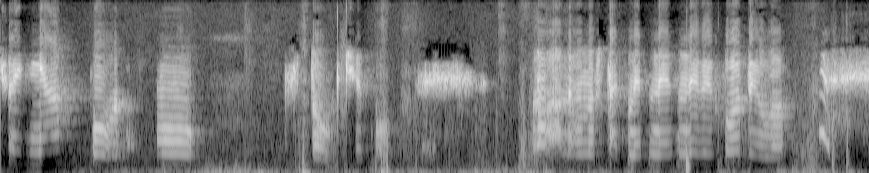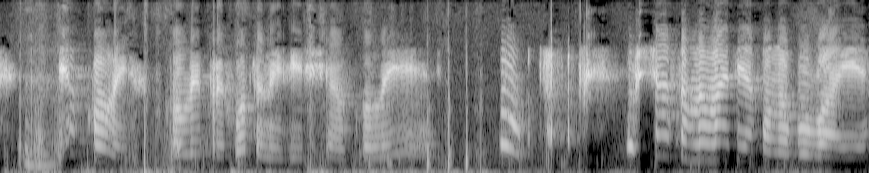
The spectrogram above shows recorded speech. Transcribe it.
щодня по одному стовпчику. Ну, але воно ж так не, не, не виходило. Як коли? Коли приходили вірші, а коли. Ну, ну, з часом, ну, знаєте, як воно буває.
